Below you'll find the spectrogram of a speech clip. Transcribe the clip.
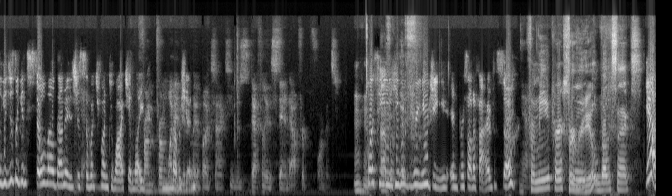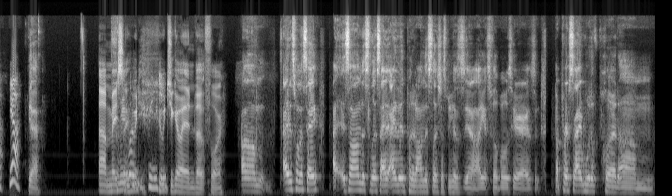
like it's just like it's so well done and it's just so much fun to watch and like from from what I did motion. play at Bugsnax, he was definitely the standout for performance. Mhm. plus he Um, he was if- Ryuji in Persona 5 so Yeah. For me personally, for real? Bugsnax. yeah yeah Yeah. Um, Mesa, me, who would, you, who would you go ahead and vote for? Um, I just want to say it's on this list. I, I didn't put it on this list just because you know I guess Filbo's here. As, but personally, I would have put um,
